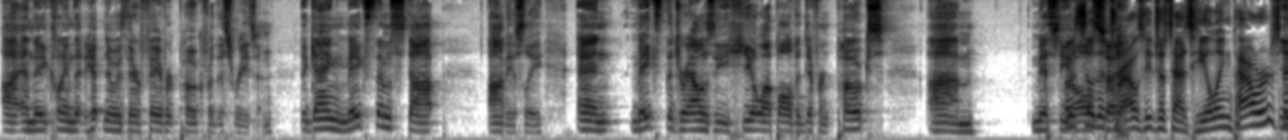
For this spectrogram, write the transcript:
uh, and they claim that hypno is their favorite poke for this reason the gang makes them stop obviously and makes the Drowzee heal up all the different pokes um, misty Oh, so also the Drowzee just has healing powers now?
